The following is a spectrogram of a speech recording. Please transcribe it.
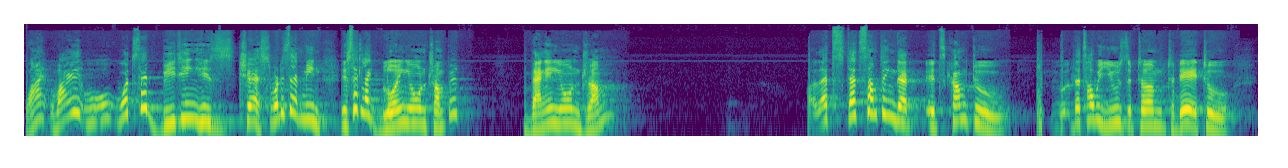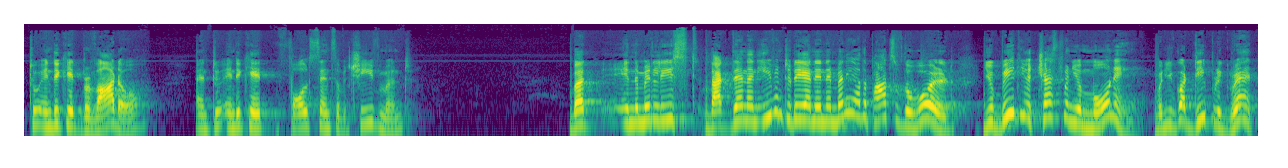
Why, why, what's that beating his chest? What does that mean? Is that like blowing your own trumpet? Banging your own drum? Uh, that's, that's something that it's come to, that's how we use the term today to, to indicate bravado and to indicate false sense of achievement. But in the Middle East back then, and even today, and in many other parts of the world, you beat your chest when you're mourning, when you've got deep regret.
